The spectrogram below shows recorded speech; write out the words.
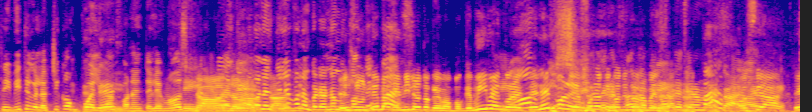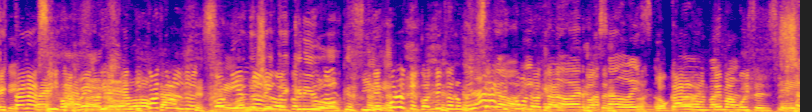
Sí, viste que los chicos cuelgan con el teléfono. Sí. No, no, con el teléfono, pero no me Es un tema que ni lo toquemos, porque viven con el teléfono y después no te contestan los mensajes. O sea, están así, 24 comiendo, yo te escribo. Y después no te contestan los mensajes. ¿Cómo no va a haber pasado eso? Tocaron un tema muy sencillo.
